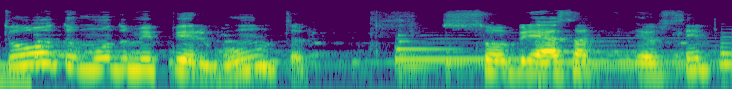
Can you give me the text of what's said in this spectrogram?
todo mundo me pergunta sobre as eu sempre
